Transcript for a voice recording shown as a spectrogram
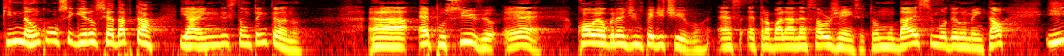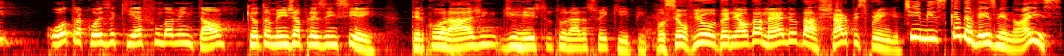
que não conseguiram se adaptar e ainda estão tentando. Ah, é possível? É. Qual é o grande impeditivo? É, é trabalhar nessa urgência. Então, mudar esse modelo mental. E outra coisa que é fundamental, que eu também já presenciei ter coragem de reestruturar a sua equipe. Você ouviu o Daniel Damélio, da Sharp Spring. Times cada vez menores?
